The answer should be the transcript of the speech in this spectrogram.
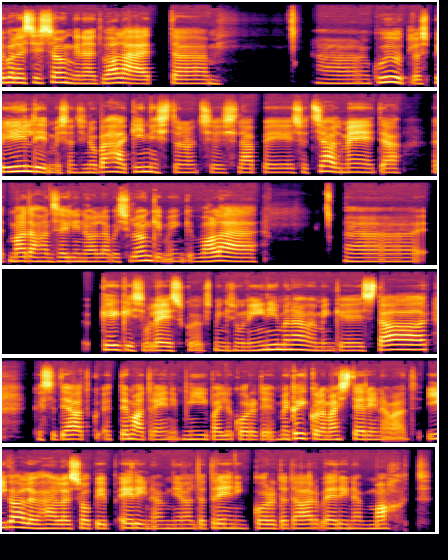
võib-olla siis ongi need valed kujutluspildid, mis on sinu pähe kinnistunud siis läbi sotsiaalmeedia, et ma tahan selline olla või sul ongi mingi vale keegi sulle eeskujuks, mingisugune inimene või mingi staar, kes sa tead, et tema treenib nii palju kordi, me kõik oleme hästi erinevad, igale ühele sobib erinev nii-öelda treeningkordade arv, erinev maht.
